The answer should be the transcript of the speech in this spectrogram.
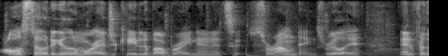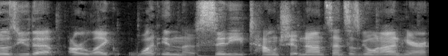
also to get a little more educated about Brighton and its surroundings, really. And for those of you that are like, what in the city township nonsense is going on here,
